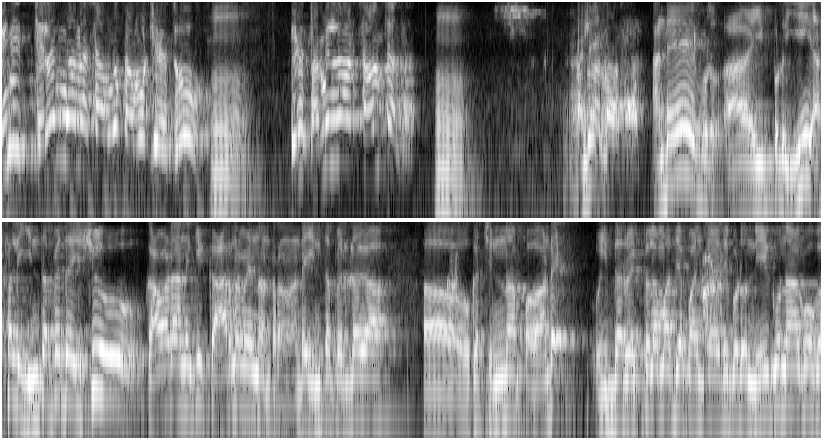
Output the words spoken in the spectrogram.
వీని తెలంగాణ శ్యామ్గా ప్రమోట్ చేయొద్దు. వీడు తమిళనాడు ఉమ్. అంటే. అంటే ఇప్పుడు ఇప్పుడు ఈ అసలు ఇంత పెద్ద ఇష్యూ కావడానికి కారణం ఏందంటారు అంటే ఇంత పెద్దగా ఒక చిన్న అంటే ఇద్దరు వ్యక్తుల మధ్య పంచాయతీ ఇప్పుడు నీకు నాకు ఒక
